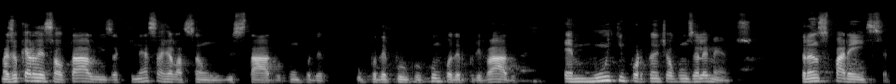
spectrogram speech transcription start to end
Mas eu quero ressaltar, Luísa, que nessa relação do Estado com o poder, o poder público com o poder privado, é muito importante alguns elementos. Transparência,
